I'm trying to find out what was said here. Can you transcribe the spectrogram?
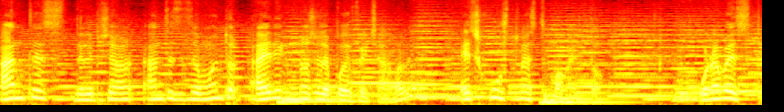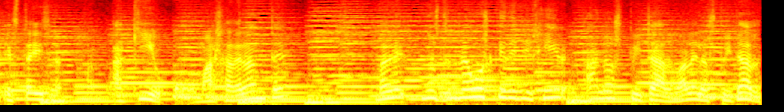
Antes del episodio, antes de este momento, a Eric no se le puede fichar, ¿vale? Es justo en este momento. Una vez estáis aquí o más adelante, ¿vale? Nos tendremos que dirigir al hospital, ¿vale? El hospital,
